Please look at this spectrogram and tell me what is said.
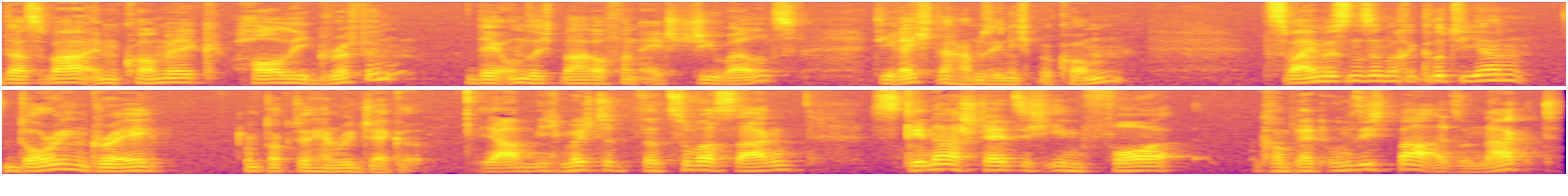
Das war im Comic Hawley Griffin, der Unsichtbare von H.G. Wells. Die Rechte haben sie nicht bekommen. Zwei müssen sie noch rekrutieren: Dorian Gray und Dr. Henry Jekyll. Ja, ich möchte dazu was sagen. Skinner stellt sich ihnen vor, komplett unsichtbar, also nackt.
